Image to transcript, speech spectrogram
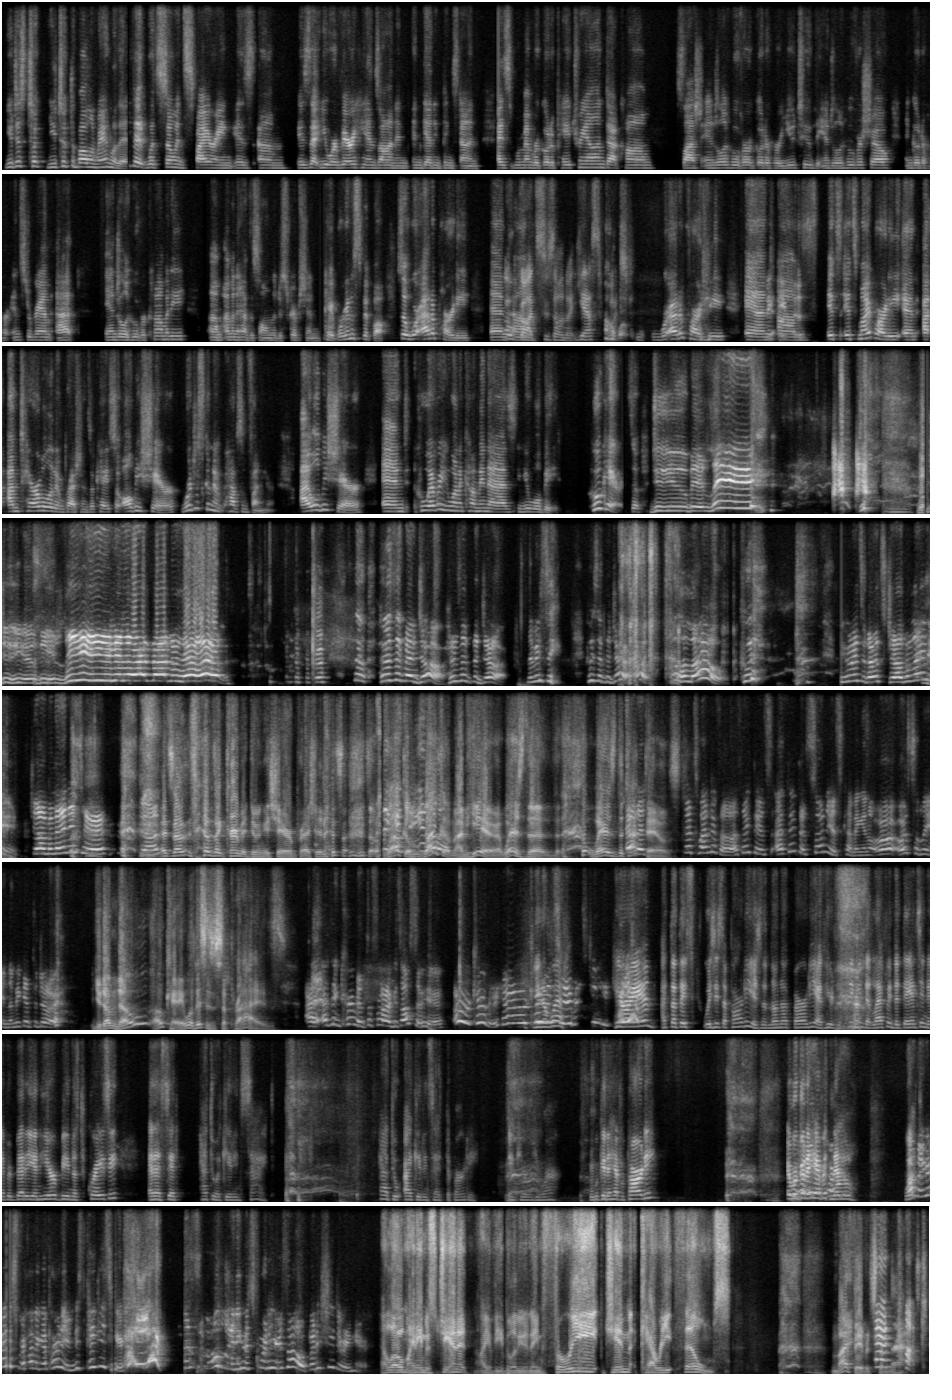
you just took you took the ball and ran with it. That what's so inspiring is um, is that you are very hands on in, in getting things done. Guys, remember go to patreon.com slash Angela Hoover, go to her YouTube, The Angela Hoover Show, and go to her Instagram at Angela Hoover Comedy. Um, I'm going to have this all in the description. Okay, we're going to spitball. So we're at a party. And Oh um, God, Susanna. Yes. What? we're- we're at a party and um, it's it's my party and I, i'm terrible at impressions okay so i'll be Cher. we're just gonna have some fun here i will be Cher, and whoever you want to come in as you will be who cares so do you believe do you believe in love and love so who's at my door who's at the door let me see who's at the door oh, oh hello who who is it oh it's joe mulaney John Mulaney's here. John. It sounds, it sounds like Kermit doing a Cher impression. so, so welcome, welcome. I'm here. Where's the, the where's the Oh, that's- cocktails? That's wonderful. I think there's I think that Sonia's coming in or or Celine. Let me get the door. You don't know? Okay, well this is a surprise. I, I think Kermit the Frog is also here. Oh, Kermit! Oh, Kermit's You know what? Here. Here I am. I thought this was this a party? Is it not a party? I hear the singing, the laughing, the dancing, everybody in here being as crazy. And I said, How do I get inside? How do I get inside the party? And here you are. We're gonna have a party. And we're gonna have it now. Oh what? Oh my gosh, we're having a party and Miss Piggy's here. Hey, This is an old lady who's 40 years old. What is she doing here? Hello, my name is Janet. I have the ability to name three Jim Carrey films. My favorite's the Matt.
